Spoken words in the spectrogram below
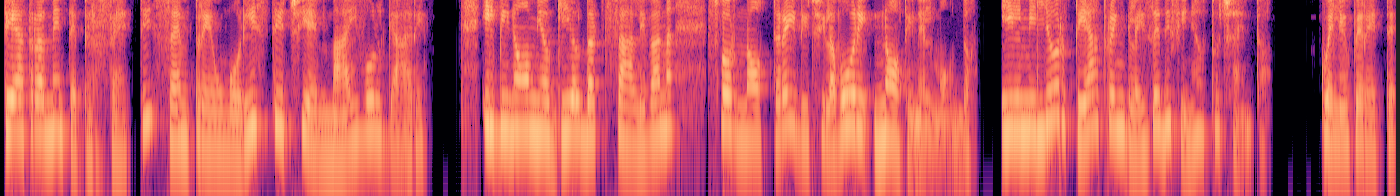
teatralmente perfetti, sempre umoristici e mai volgari. Il binomio Gilbert-Sullivan sfornò 13 lavori noti nel mondo, il miglior teatro inglese di fine Ottocento. Quelle operette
